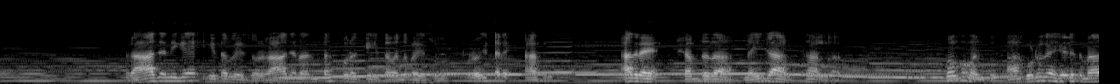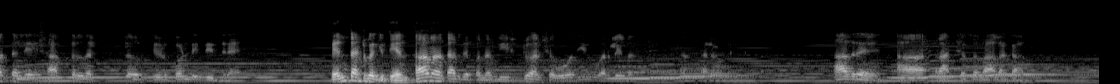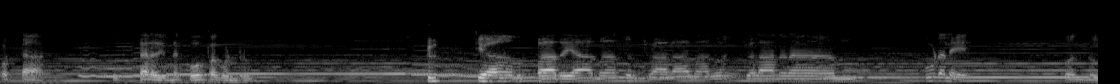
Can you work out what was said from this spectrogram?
ರಾಜನಿಗೆ ಹಿತ ಬಯಸೋ ರಾಜನ ಅಂತಃಪುರಕ್ಕೆ ಹಿತವನ್ನು ಬಯಸುವರು ಪುರೋಹಿತರೇ ಆದ್ರು. ಆದ್ರೆ ಶಬ್ದದ ನೈಜ ಅರ್ಥ ಅಲ್ಲ. ಕೋಪ ಬಂತು. ಆ ಹುಡುಗ ಹೇಳಿದ ಮಾತಲ್ಲಿ ಶಾಸ್ತ್ರದಲ್ಲಿ ಅವರು ತಿಳ್ಕೊಂಡಿದ್ದಿದ್ರೆ ಬೆಂತಟ್ಬೇಕಿತ್ತು ಎಂತ ಮಾತಾಡ್ದಪ್ಪ? ನಮ್ಗೆ ಇಷ್ಟು ವರ್ಷ ಓದಿಯೂ ಬರ್ಲಿಲ್ಲ ತಲೆ. ಆದ್ರೆ ಆ ರಾಕ್ಷಸ ಬಾಲಕ ಕೊಟ್ಟ ಉತ್ತರದಿಂದ ಕೋಪಗೊಂಡ್ರು. ಕೃತ್ಯಾಮುತ್ಪಾದಯಾಮಾಸು ಜ್ವಾಲಾಮಾಲೋಜ್ವಲಾನನಾಂ ಕೂಡಲೇ ಒಂದು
